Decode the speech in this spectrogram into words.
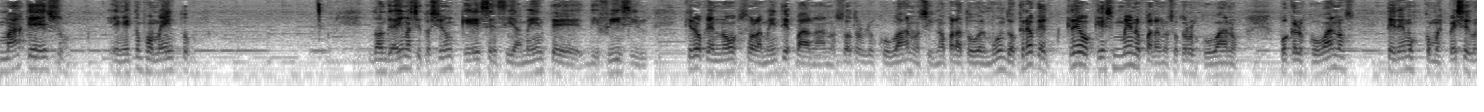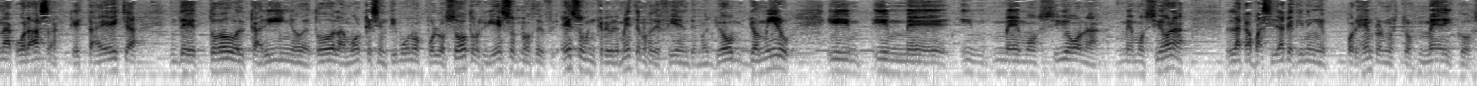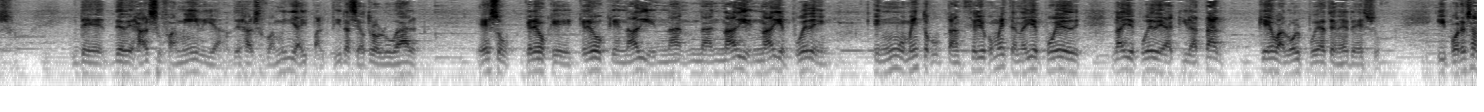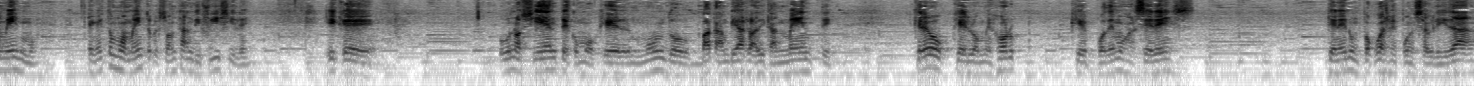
más que eso, en estos momentos donde hay una situación que es sencillamente difícil. Creo que no solamente para nosotros los cubanos, sino para todo el mundo. Creo que, creo que es menos para nosotros los cubanos, porque los cubanos tenemos como especie de una coraza que está hecha de todo el cariño, de todo el amor que sentimos unos por los otros, y eso, nos, eso increíblemente nos defiende. Yo, yo miro y, me, y me emociona, me emociona la capacidad que tienen, por ejemplo, nuestros médicos, de, dejar su familia, dejar su familia y partir hacia otro lugar. Eso creo que, creo que nadie, nadie, nadie puede, en un momento tan serio como este, nadie puede, nadie puede aquilatar qué valor puede tener eso. Y por eso mismo, en estos momentos que son tan difíciles y que uno siente como que el mundo va a cambiar radicalmente, creo que lo mejor que podemos hacer es tener un poco de responsabilidad,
